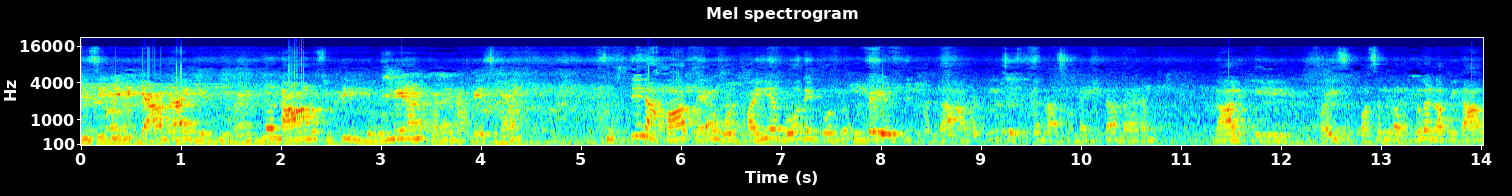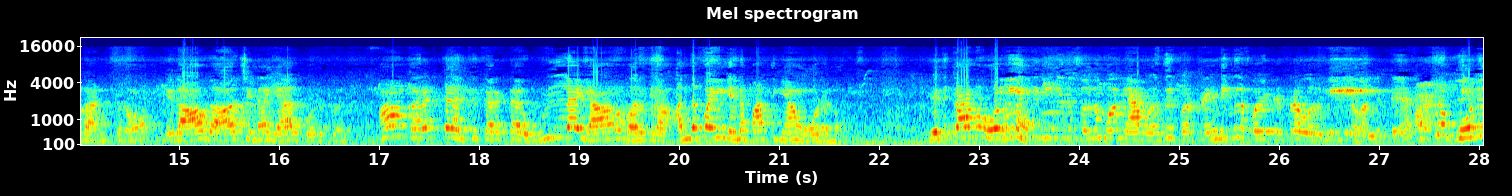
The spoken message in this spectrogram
சிசிடிவி கேமரா இருக்கு. இன்னும் நாலு சுத்தி இது உண்மையான கதை நான் பேசுறேன். சுற்றி நான் பார்த்தேன். ஒரு பையன் போதைப் பொருள் உள்ளே எடுத்துட்டு வந்தா அந்த டீச்சர்கிட்ட நான் சொன்னேன் என்ன மேடம் நாளைக்கு வயசு பசங்களை உங்களை நம்பி நாங்கள் அனுப்புகிறோம் ஏதாவது ஆச்சுன்னா யார் பொறுப்பு? ஆ கரெக்டாக இருக்குது கரெக்டாக உள்ளே யாரும் வரக்கூடாது அந்த பையன் என்னை பார்த்து ஏன் ஓடணும்? எதுக்காக ஓடணும்? நீ இது சொல்லும் போது ஞாபகம் வருது. இப்போ ட்ரெண்டிங்ல போயிட்டு இருக்கிற ஒரு வீடியோ வந்துட்டு அப்புறம் பொது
